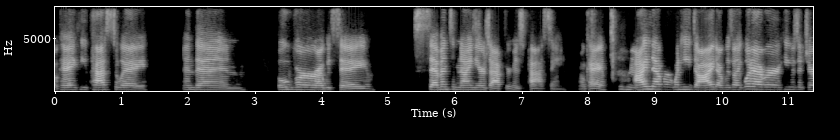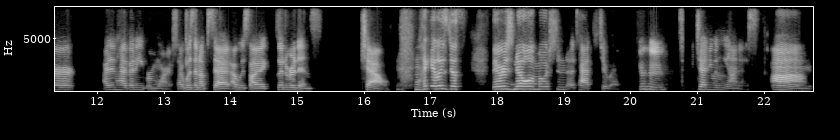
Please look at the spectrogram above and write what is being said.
Okay. He passed away. And then over, I would say, seven to nine years after his passing. Okay. Mm-hmm. I never, when he died, I was like, whatever. He was a jerk. I didn't have any remorse. I wasn't upset. I was like, good riddance. Ciao. like it was just, there was no emotion attached to it. Mm-hmm. To genuinely honest. Um,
